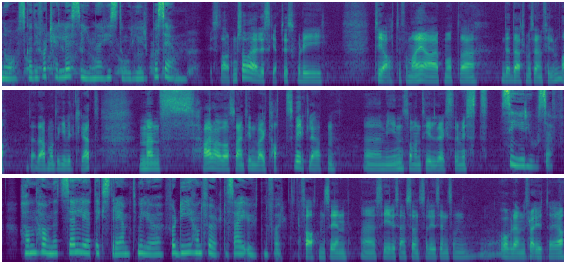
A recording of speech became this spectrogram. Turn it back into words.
Nå skal de fortelle sine historier på scenen. I starten så var jeg litt skeptisk, fordi teater for meg er på en måte Det, det er som å se en film, da. Det, det, er på en måte ikke virkelighet. Mens her har jo da Svein Tindberg tatt virkeligheten eh, min som en tidligere ekstremist. Sier Josef. Han havnet selv i et ekstremt miljø fordi han følte seg utenfor. Faten sin, uh, Siri Sønsteli sin, som overlevende fra Utøya,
